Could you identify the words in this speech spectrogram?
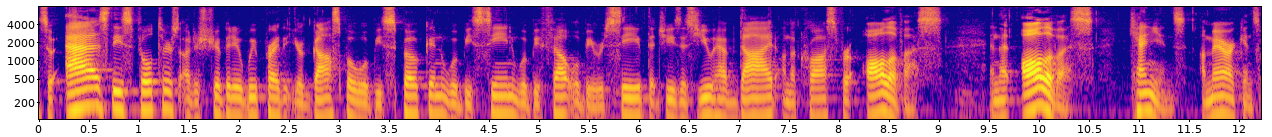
And so, as these filters are distributed, we pray that your gospel will be spoken, will be seen, will be felt, will be received, that Jesus, you have died on the cross for all of us, and that all of us, Kenyans, Americans,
